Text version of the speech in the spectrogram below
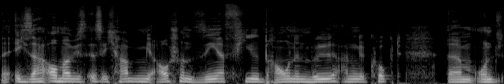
äh, ich sage auch mal, wie es ist, ich habe mir auch schon sehr viel braunen Müll angeguckt ähm, und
